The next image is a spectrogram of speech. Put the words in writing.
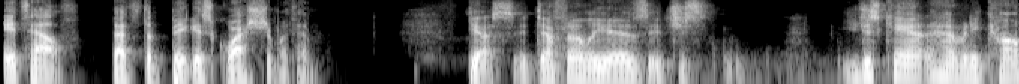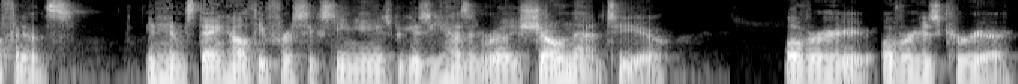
It's health. That's the biggest question with him. Yes, it definitely is. It just you just can't have any confidence in him staying healthy for 16 games because he hasn't really shown that to you over over his career.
